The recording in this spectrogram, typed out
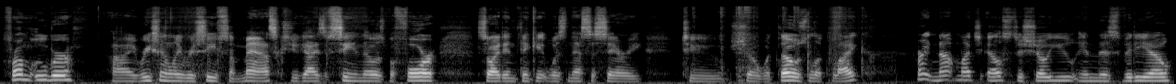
from Uber. I recently received some masks. You guys have seen those before, so I didn't think it was necessary to show what those look like. All right, not much else to show you in this video.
